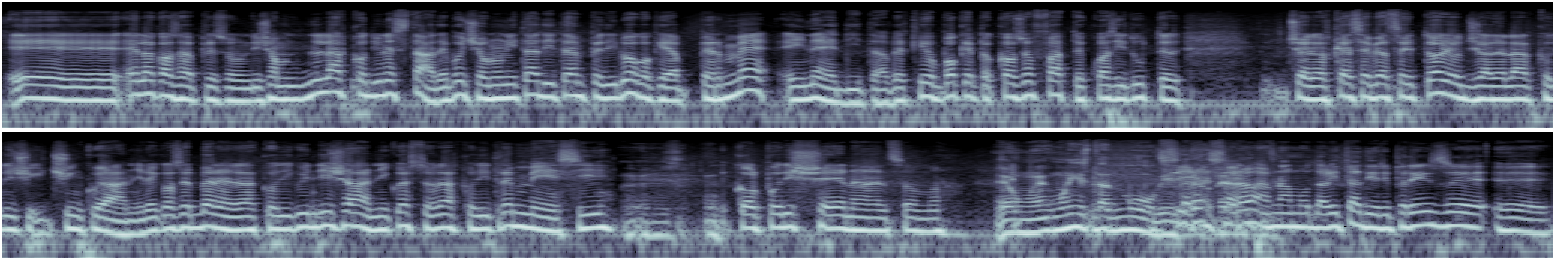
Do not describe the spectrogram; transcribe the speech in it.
E, e, la cosa ha preso diciamo nell'arco di un'estate poi c'è un'unità di tempo e di luogo che per me è inedita perché io poche cose ho fatto e quasi tutte cioè l'orchestra di Piazza Vittoria ho girato nell'arco di 5 anni, le cose belle nell'arco di 15 anni, questo è nell'arco di 3 mesi, colpo di scena, insomma. È un, un instant movie. Sì, però, però, è una modalità di riprese eh,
